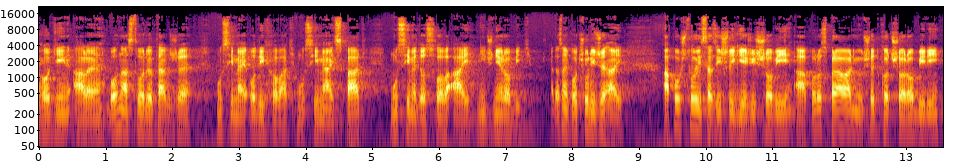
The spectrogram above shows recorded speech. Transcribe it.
hodín, ale Boh nás stvoril tak, že musíme aj oddychovať, musíme aj spať, musíme doslova aj nič nerobiť. A tak sme počuli, že aj apoštoli sa zišli k Ježišovi a porozprávali mu všetko, čo robili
